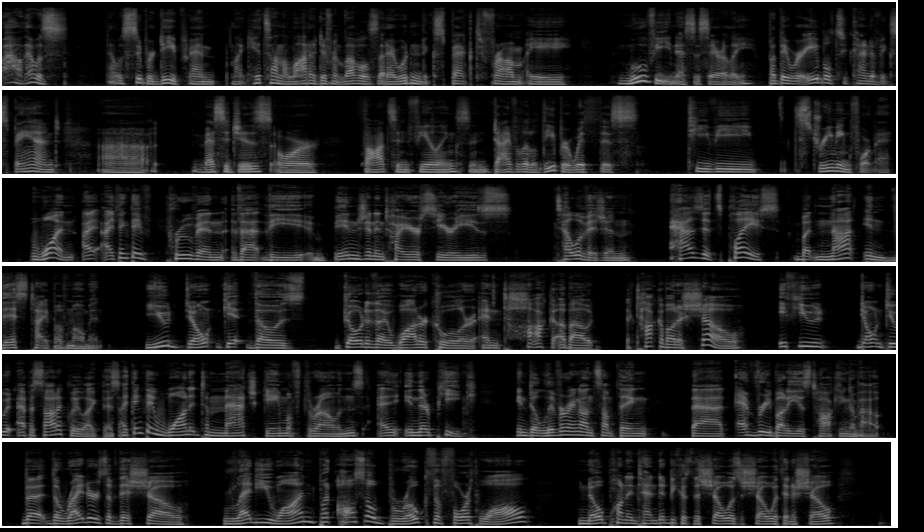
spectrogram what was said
wow, that was that was super deep and like hits on a lot of different levels that I wouldn't expect from a movie necessarily, but they were able to kind of expand uh, messages or thoughts and feelings and dive a little deeper with this TV streaming format. one, I, I think they've proven that the binge an entire series television has its place, but not in this type of moment. You don't get those go to the water cooler and talk about talk about a show if you don't do it episodically like this. I think they wanted to match Game of Thrones in their peak in delivering on something that everybody is talking about. The the writers of this show led you on, but also broke the fourth wall. No pun intended, because the show was a show within a show.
